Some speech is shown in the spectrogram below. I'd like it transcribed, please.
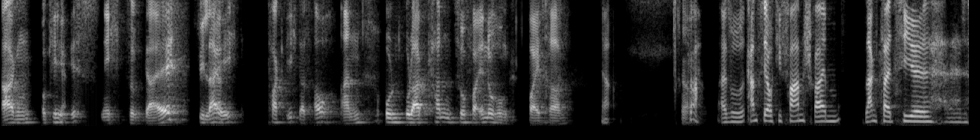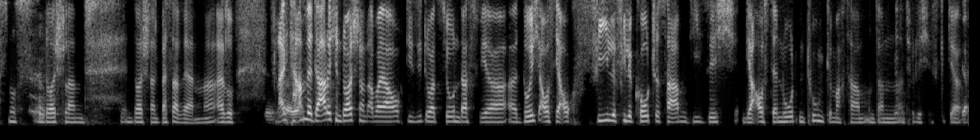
okay, ist nicht so geil, vielleicht packe ich das auch an und oder kann zur Veränderung beitragen. Ja. ja. Klar. Also kannst du ja auch die Fahnen schreiben. Langzeitziel, äh, das muss in Deutschland, in Deutschland besser werden. Ne? Also vielleicht haben wir dadurch in Deutschland aber ja auch die Situation, dass wir äh, durchaus ja auch viele, viele Coaches haben, die sich ja aus der Noten Tugend gemacht haben und dann natürlich, es gibt ja, ja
